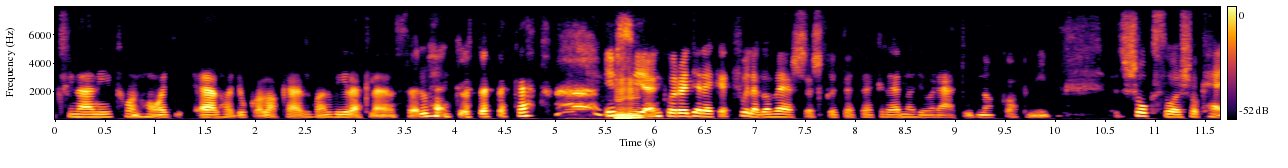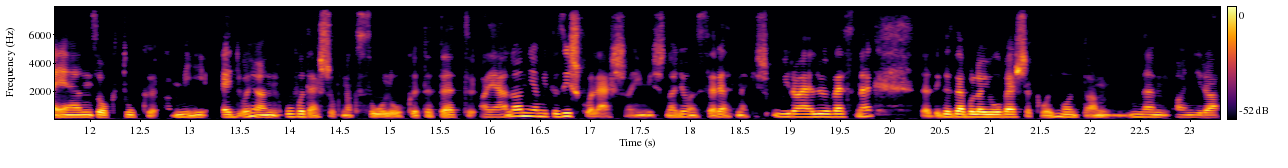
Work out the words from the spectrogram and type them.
csinálni itthon, hogy elhagyok a lakásban véletlenszerűen köteteket, és uh-huh. ilyenkor a gyerekek főleg a verses kötetekre nagyon rá tudnak kapni. Sokszor, sok helyen szoktuk mi egy olyan óvodásoknak szóló kötetet ajánlani, amit az iskolásaim is nagyon szeretnek, és újra elővesznek. Tehát igazából a jó versek, ahogy mondtam, nem annyira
